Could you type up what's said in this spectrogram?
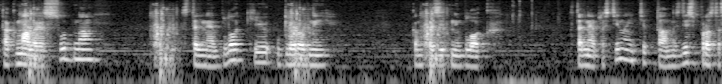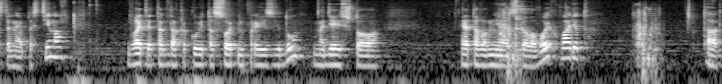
Так, малое судно, стальные блоки, углеродный композитный блок, стальная пластина и титан. Здесь просто стальная пластина. Давайте тогда какую-то сотню произведу. Надеюсь, что этого мне с головой хватит. Так,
